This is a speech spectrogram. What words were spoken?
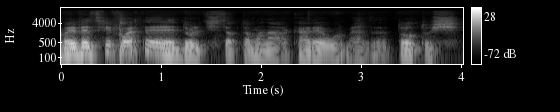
voi veți fi foarte dulci săptămâna care urmează, totuși.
